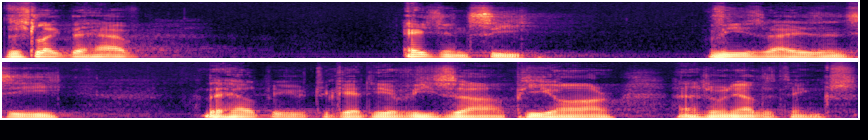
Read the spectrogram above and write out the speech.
Just like they have agency, visa agency, they help you to get your visa, PR, and so many other things.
